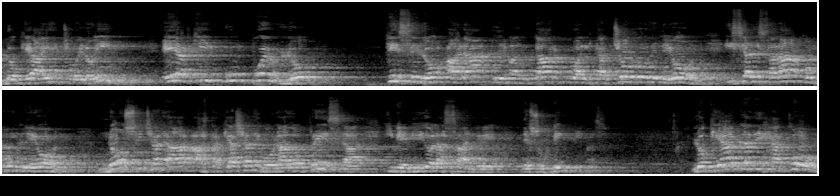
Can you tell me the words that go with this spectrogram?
lo que ha hecho Elohim. He aquí un pueblo que se lo hará levantar cual cachorro de león y se alzará como un león. No se echará hasta que haya devorado presa y bebido la sangre de sus víctimas. Lo que habla de Jacob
